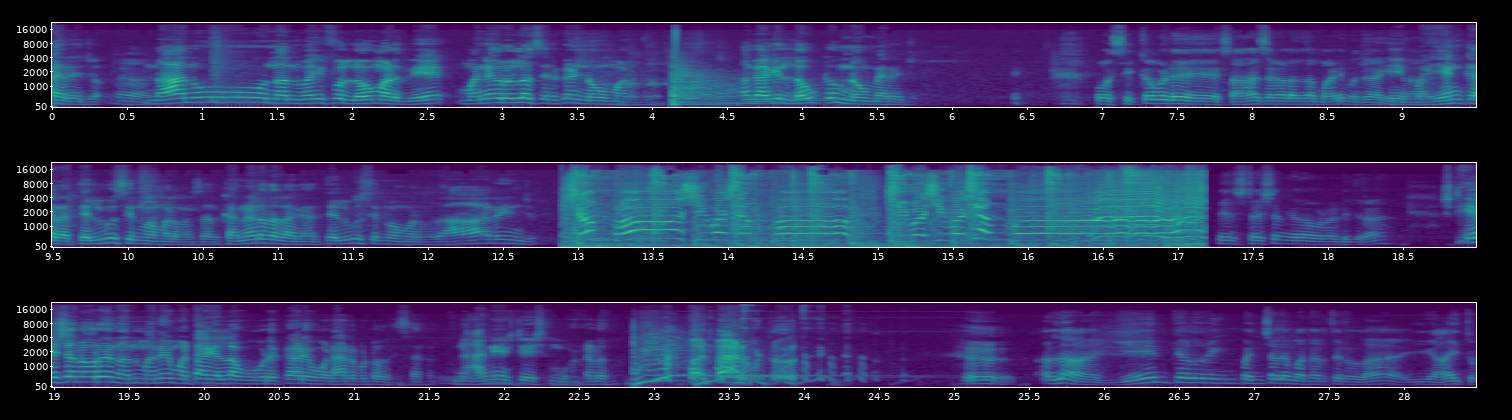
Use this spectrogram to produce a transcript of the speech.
marriage. ನಾನು ನನ್ನ ವೈಫ್ ಲವ್ ಮಾಡಿದ್ವಿ ಮನೆಯವರೆಲ್ಲ ಸೇರ್ಕೊಂಡು ನೋವು ಮಾಡಿದ್ರು. ಹಂಗಾಗಿ ಲವ್ ಕಮ್ ನೋ ಮ್ಯಾರೇಜ್. ಓ ಸಿಕ್ಕಬಡೆ ಸಾಹಸಗಳೆಲ್ಲ ಮಾಡಿ ಮದುವೆ ಏ ಆಗಿದೆ ಭಯಂಕರ ತೆಲುಗು ಸಿನಿಮಾ ಮಾಡ್ಬೋದು ಸರ್ ಕನ್ನಡದಲ್ಲಾಗ ತೆಲುಗು ಸಿನಿಮಾ ಮಾಡ್ಬೋದು ಆ ರೇಂಜ್ ಶಂಭೋ ಶಿವ ಶಂಭೋ ಶಿವ ಶಿವ ಶಂಭೋ. ಏನು ಸ್ಟೇಷನ್ಗೆಲ್ಲ ಓಡಾಡಿದ್ರಾ ಸ್ಟೇಷನ್ ಅವರೇ ನನ್ನ ಮನೆ ಮಠ ಎಲ್ಲ ಹುಡುಕಾಡಿ ಓಡಾಡ್ಬಿಟ್ಟವ್ರೆ ಸರ್. ನಾನೇ ಸ್ಟೇಷನ್ ಓಡಾಡೋದು. ಓಡಾಡ್ಬಿಟ್ಟವ್ರೆ. ಅಲ್ಲ ಏನ್ ಕೇಳೋರು ಹಿಂಗ್ ಪಂಚಲೆ ಮಾತಾಡ್ತಿರಲ್ಲ ಈ ಆಯ್ತು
